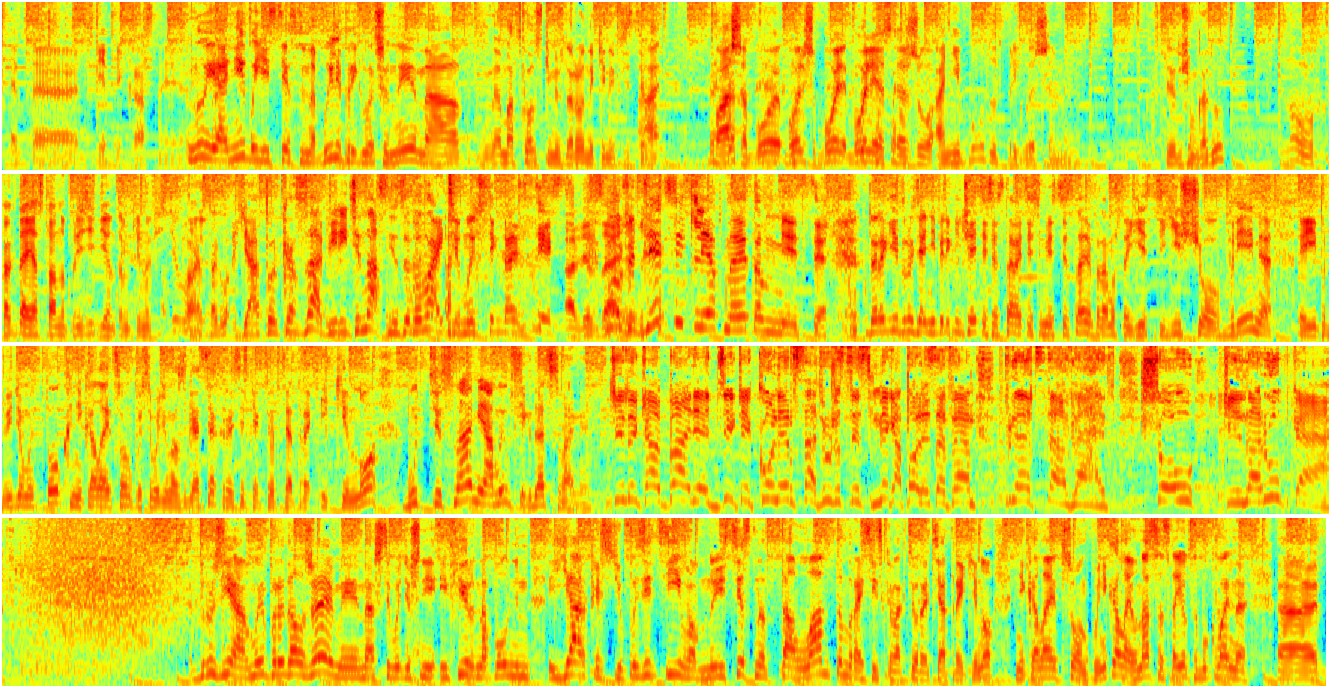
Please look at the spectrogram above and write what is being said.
Это две прекрасные... Ну и они бы, естественно, были приглашены на на Московский международный кинофестиваль. А, Паша, бо- больше, более, более скажу, они будут приглашены. В следующем году? Ну, когда я стану президентом Я, кинофестиваля. согла- я только за, берите нас, не забывайте, мы всегда здесь. Обязательно. Мы уже 10 лет на этом месте. Дорогие друзья, не переключайтесь, оставайтесь вместе с нами, потому что есть еще время. И подведем итог. Николай Цонку сегодня у нас в гостях, российский актер театра и кино. Будьте с нами, а мы всегда с вами. Кинокомпания «Дикий кулер» в сотрудничестве с Мегаполис ФМ представляет шоу «Кинорубка». Друзья, мы продолжаем, и наш сегодняшний эфир наполнен яркостью, позитивом, ну, естественно, талантом российского актера театра и кино Николая Цонку. Николай, у нас остается буквально э,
